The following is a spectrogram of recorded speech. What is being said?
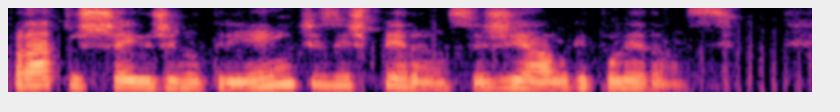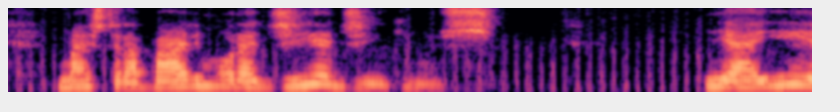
pratos cheios de nutrientes e esperanças, diálogo e tolerância. Mais trabalho e moradia dignos. E aí,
